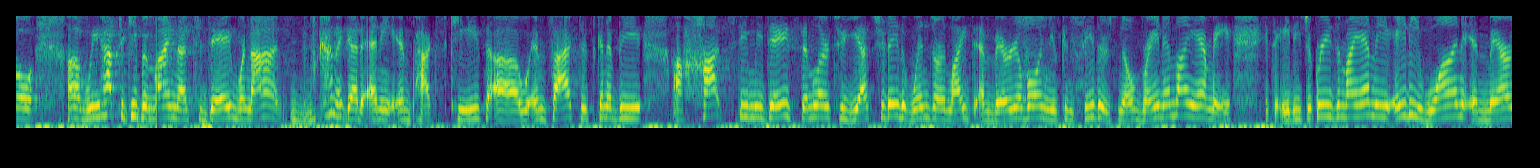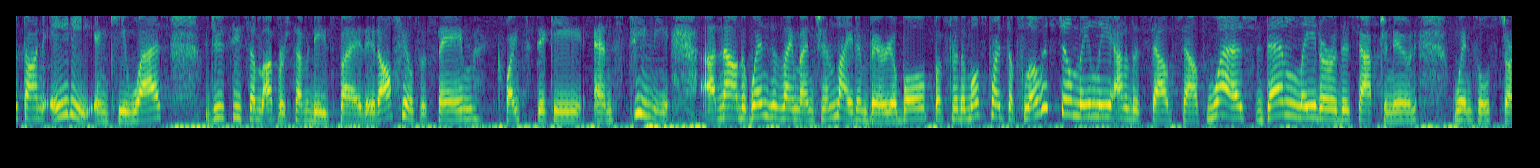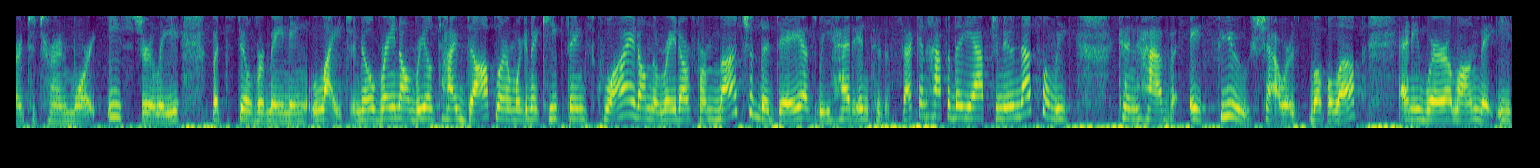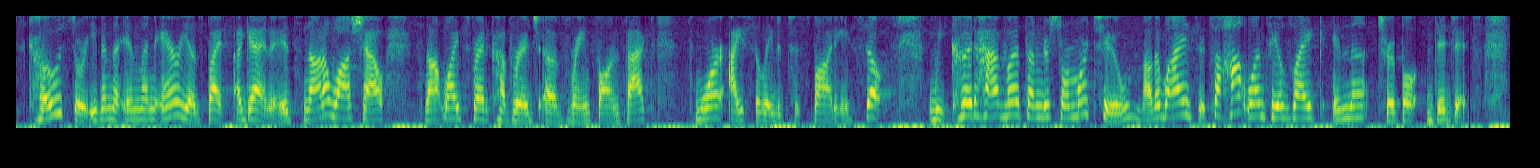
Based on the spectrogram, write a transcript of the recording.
So uh, we have to keep in mind that today we're not going to get any impacts, Keith. Uh, in fact, it's going to be a hot, steamy day similar to yesterday. The winds are light and variable, and you can see there's no rain in Miami. It's 80 degrees in Miami, 81 in Marathon, 80 in Key West. We do see some upper 70s, but it all feels the same, quite sticky and steamy. Uh, now, the winds, as I mentioned, light and variable, but for the most part, the flow is still mainly out of the south-southwest. Then later this afternoon, winds will start to turn more easterly, but still remaining light. No rain on real-time Doppler, and we're going to keep things quiet on the radar for much of the day as we head into the second half of the afternoon. That's when we can have a few showers bubble up anywhere along the east coast or even the inland areas. But again, it's not a washout. It's not widespread coverage of rainfall. In fact, it's more isolated to spotty. So we could have a thunderstorm or two. Otherwise, it's a hot one, feels like in the triple digits.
